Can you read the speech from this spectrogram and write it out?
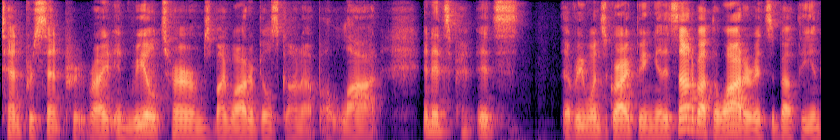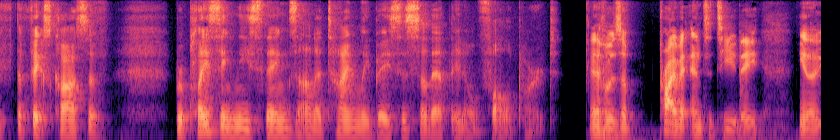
10% per, right in real terms my water bill's gone up a lot and it's it's everyone's griping, and it's not about the water; it's about the the fixed costs of replacing these things on a timely basis so that they don't fall apart. If it was a private entity, they you know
